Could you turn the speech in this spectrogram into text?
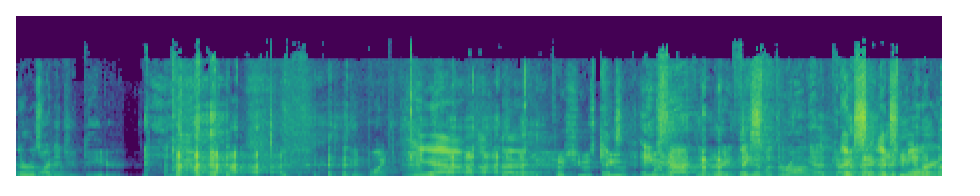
there was, Why did you date her? Good point. yeah, Because she was cute. Exactly, right? Thinking with the wrong head kind uh, of thing. exploring.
